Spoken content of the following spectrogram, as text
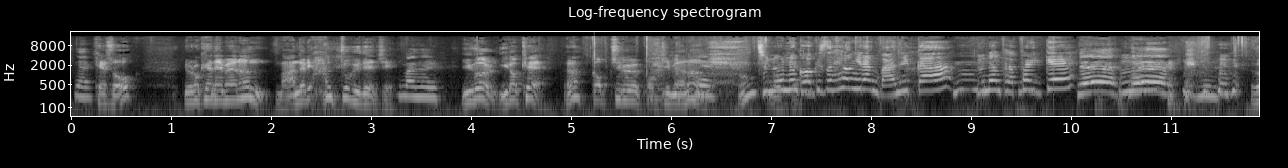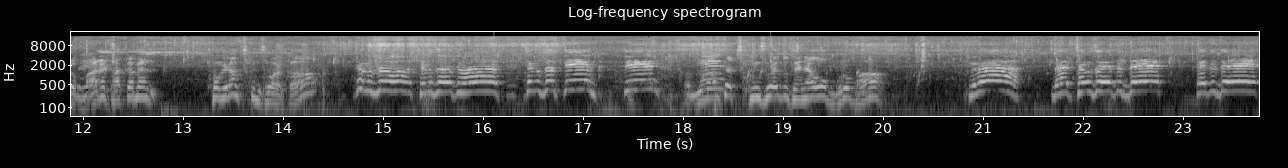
네. 계속. 이렇게 되면은 마늘이 한쪽이 되지. 마늘. 이걸 이렇게 어? 껍질을 벗기면은 네. 응? 준호는 이렇게. 거기서 형이랑 마늘 까. 누난 밥할게. 네, 네. 그 마늘 닦으면 형이랑 청소할까? 청소, 청소 좋아. 청소 띵, 띵. 어, 누나한테 청소해도 되냐고 물어봐. 누나, 나 청소해도 돼? 해도 돼?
